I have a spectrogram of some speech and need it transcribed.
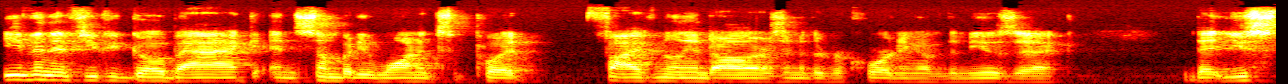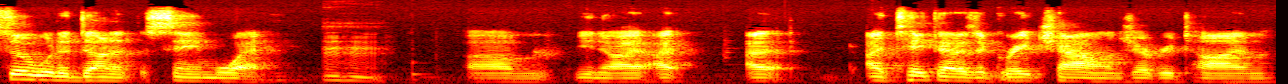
even if you could go back and somebody wanted to put five million dollars into the recording of the music, that you still would have done it the same way. Mm-hmm. Um, you know, I, I, I I take that as a great challenge every time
